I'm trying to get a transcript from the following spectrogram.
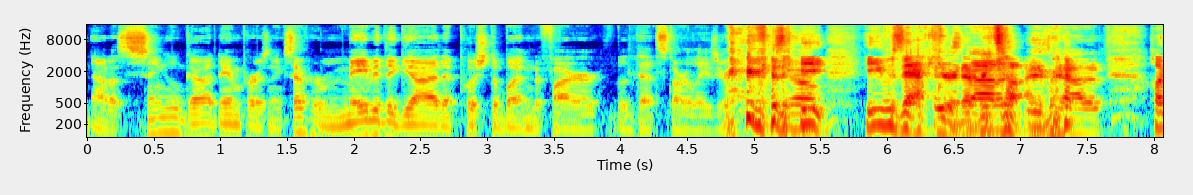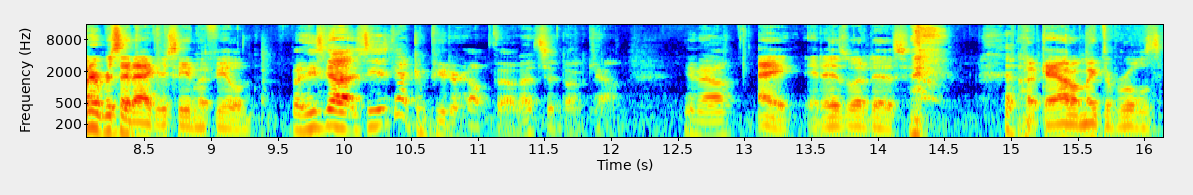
not a single goddamn person, except for maybe the guy that pushed the button to fire the Death Star laser, because Yeah. he he was accurate every time. he's got it. Hundred percent accuracy in the field. But he's got see, he's got computer help though. That shit don't count. You know. Hey, it is what it is. okay, I don't make the rules.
